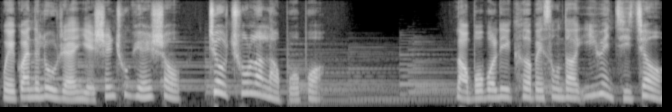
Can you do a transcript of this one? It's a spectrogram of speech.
围观的路人也伸出援手。救出了老伯伯，老伯伯立刻被送到医院急救。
